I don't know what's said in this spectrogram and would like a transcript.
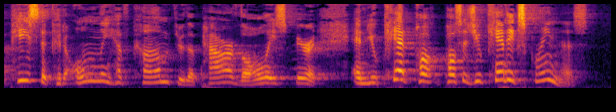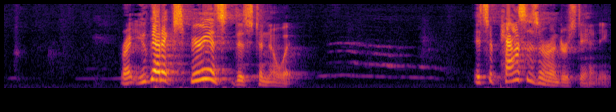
peace that could only have come through the power of the Holy Spirit. And you can't, Paul, says, you can't explain this. Right? You've got to experience this to know it. It surpasses our understanding.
